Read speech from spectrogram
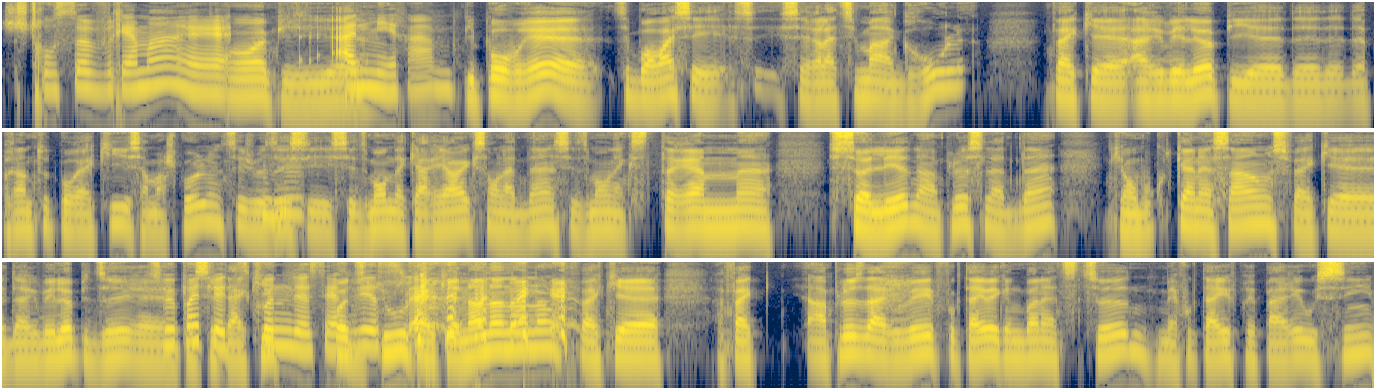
Je trouve ça vraiment euh, Ouais, puis, euh, admirable. Puis pour vrai, tu sais, Boisvert, c'est relativement gros, là. Fait que euh, arriver là, puis euh, de, de- de prendre tout pour acquis, ça marche pas, là. Je veux Mhm. dire, c'est, c'est du monde de carrière qui sont là-dedans. C'est du monde extrêmement solide, en plus, là-dedans, qui ont beaucoup de connaissances. Fait que euh, d'arriver là, puis de dire Tu veux pas que être le acquis, de Pas service. du tout. Fait que, non, non, non, non. Fait que, fait que, en plus d'arriver, il faut que tu arrives avec une bonne attitude, mais il faut que tu arrives préparé aussi,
